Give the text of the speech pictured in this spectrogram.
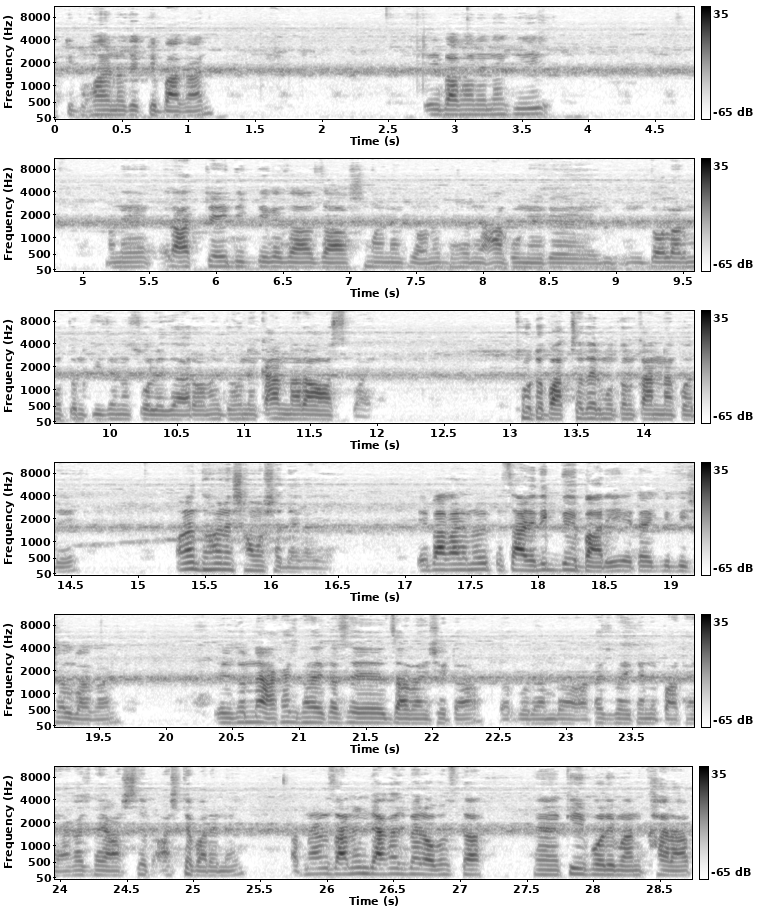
একটি ভয়ানক একটি বাগান। এই বাগানে নাকি মানে রাত্রে এই দিক থেকে যাওয়া যাওয়ার সময় নাকি অনেক ধরনের আগুনের দলার মতন কি যেন চলে যায় আর অনেক ধরনের কান্নার আওয়াজ পায়। ছোট বাচ্চাদের মতন কান্না করে। অনেক ধরনের সমস্যা দেখা যায়। এই বাগানের মধ্যে চারিদিক দিয়ে বাড়ি এটা একটি বিশাল বাগান। এর জন্য আকাশ ভাইয়ের কাছে জানাই সেটা। তারপরে আমরা আকাশ ভাই এখানে পাঠাই। আকাশ ভাই আসতে আসতে পারে নাই। আপনারা জানেন যে আকাশ ভাইয়ের অবস্থা আহ, কী পরিমাণ খারাপ?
